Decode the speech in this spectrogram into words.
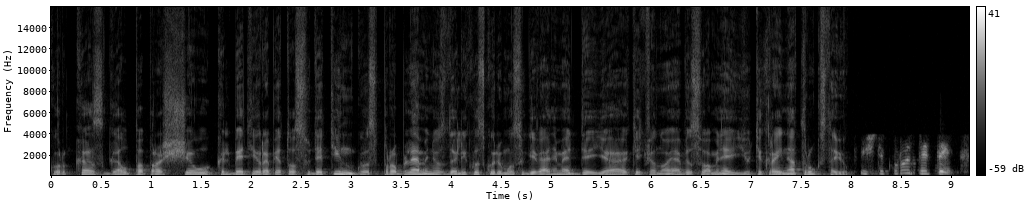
kur kas gal paprasčiau kalbėti ir apie tos sudėtingus, probleminius dalykus, kurių mūsų gyvenime dėja kiekvienoje visuomenėje jų tikrai netrūksta juk. Iš tikrųjų, tai taip,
